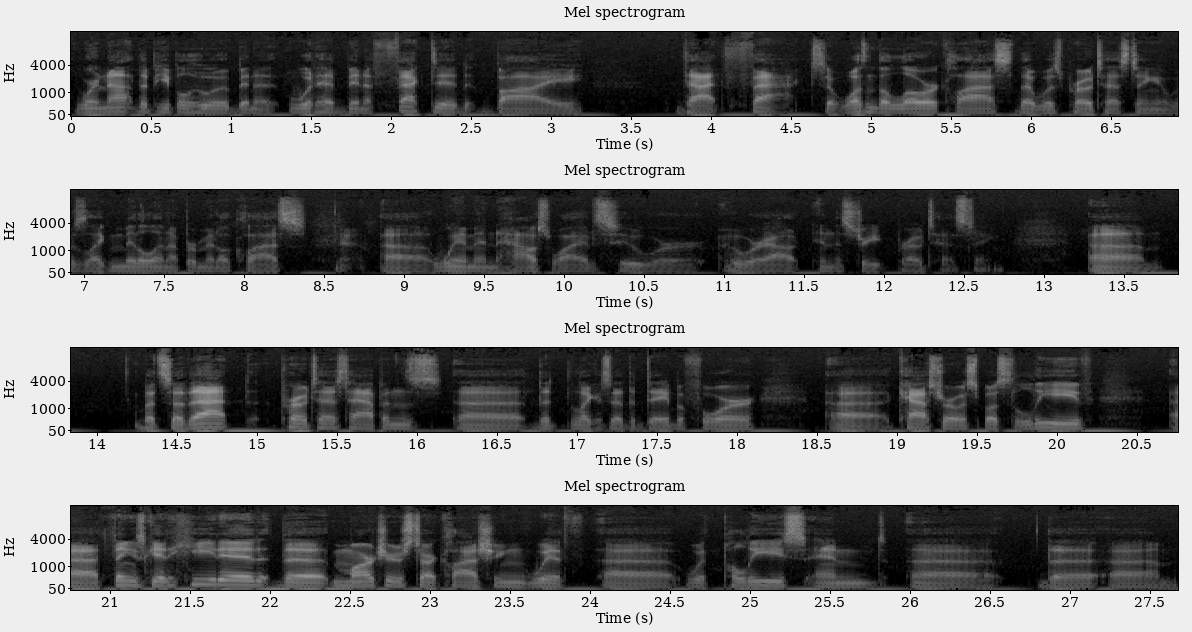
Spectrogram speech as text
were not the people who have been would have been affected by that fact. So it wasn't the lower class that was protesting; it was like middle and upper middle class uh, women, housewives who were who were out in the street protesting. Um, but so that protest happens. Uh, the, like I said, the day before uh, Castro was supposed to leave. Uh, things get heated. The marchers start clashing with uh, with police and uh, the um,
